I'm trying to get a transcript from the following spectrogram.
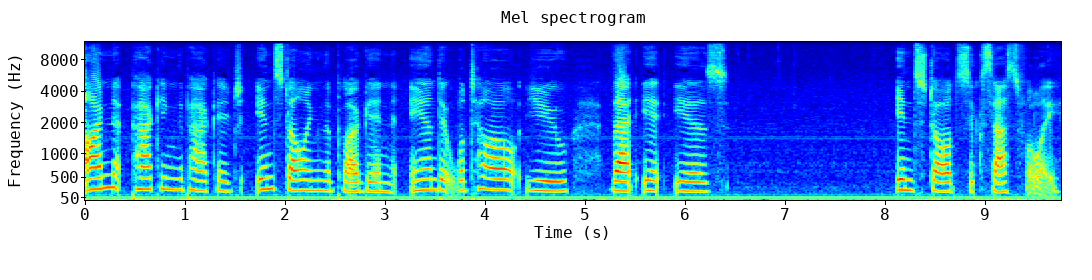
unpacking the package, installing the plugin, and it will tell you that it is installed successfully.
